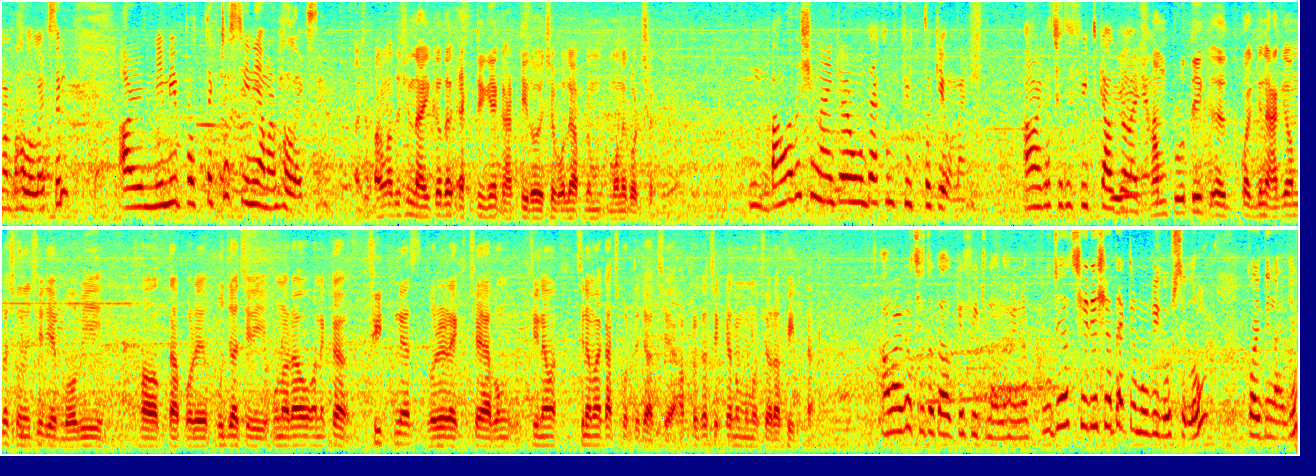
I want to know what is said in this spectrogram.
আমার ভালো লাগছে। আর মিমি প্রত্যেকটা সিনই আমার ভালো লাগছে। আচ্ছা বাংলাদেশের নায়িকাদের অ্যাক্টিংয়ে ঘাটতি রয়েছে বলে আপনি মনে করছেন? বাংলাদেশি নায়িকার মধ্যে এখন ফিট তো কেউ নাই। আমার কাছে তো ফিট কাউকে লাগে সাম্প্রতিক কয়েকদিন আগে আমরা শুনেছি যে ববি হক তারপরে পূজা পূজাচেরি ওনারাও অনেকটা ফিটনেস ধরে রাখছে এবং সিনেমা সিনেমায় কাজ করতে যাচ্ছে। আপনার কাছে কেন মনে হচ্ছে ওরা ফিট না? আমার কাছে তো কাউকে ফিট মনে হয় না। পূজা ছেড়ের সাথে একটা মুভি করছিল কয়েকদিন আগে।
